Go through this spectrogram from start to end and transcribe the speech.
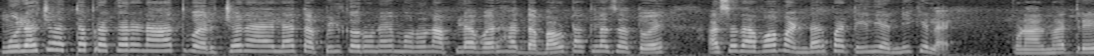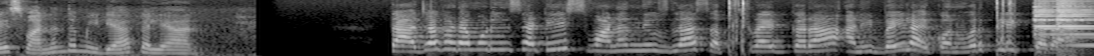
मुलाच्या हत्या प्रकरणात वरच्या न्यायालयात अपील करू नये म्हणून आपल्यावर हा दबाव टाकला जातोय असा दावा वंडार पाटील यांनी केलाय. कुणाल म्हात्रे स्वानंद मीडिया कल्याण. ताज्या घडामोडींसाठी स्वानंद न्यूजला सबस्क्राईब करा आणि बेल आयकॉनवर क्लिक करा.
